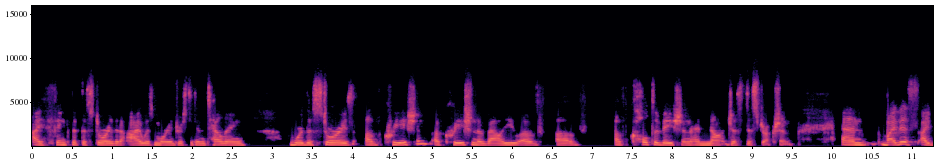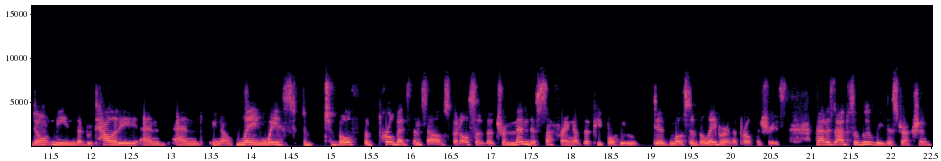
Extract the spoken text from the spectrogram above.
I think that the story that I was more interested in telling were the stories of creation, of creation of value, of of of cultivation and not just destruction. And by this, I don't mean the brutality and and you know laying waste to, to, both the pearl beds themselves, but also the tremendous suffering of the people who did most of the labor in the pearl fisheries. That is absolutely destruction.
